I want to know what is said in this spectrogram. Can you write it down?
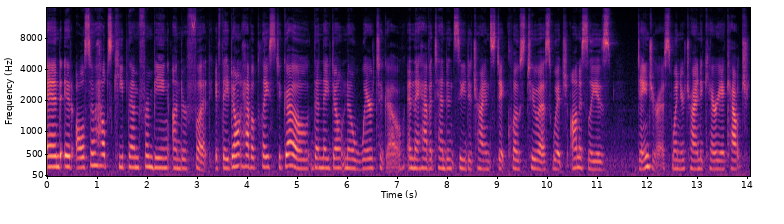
and it also helps keep them from being underfoot. If they don't have a place to go, then they don't know where to go, and they have a tendency to try and stick close to us, which honestly is dangerous when you're trying to carry a couch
